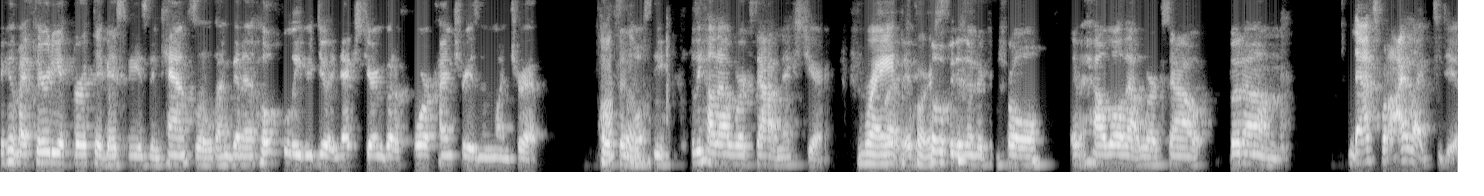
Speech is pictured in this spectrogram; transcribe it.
because my 30th birthday basically has been canceled, I'm going to hopefully redo it next year and go to four countries in one trip. Hoping awesome. we'll see, we'll see how that works out next year. Right. But if course. COVID is under control, how well that works out. But um, that's what I like to do,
